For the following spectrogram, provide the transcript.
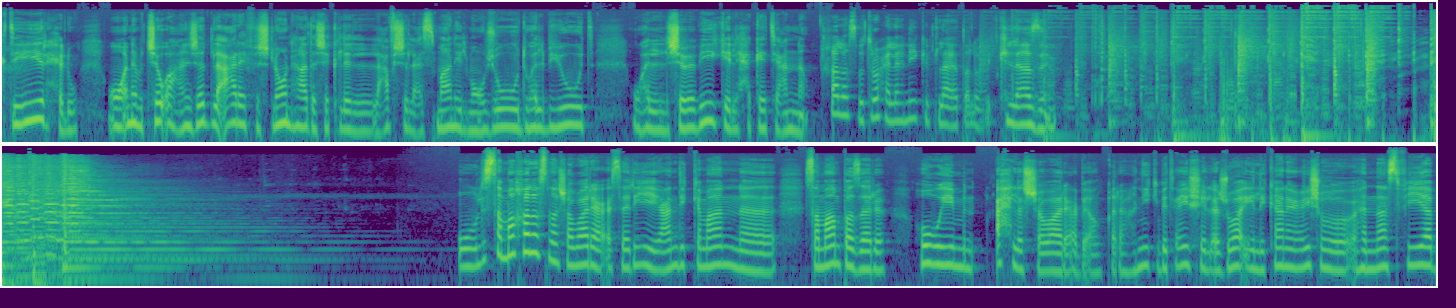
كتير حلو. وأنا متشوقة عن جد لأعرف شلون هذا شكل العفش العثماني الموجود وهالبيوت وهالشبابيك اللي حكيتي عنها. خلص بتروحي لهنيك بتلاقي طلبك لازم. ولسه ما خلصنا شوارع أثرية. عندك كمان آه، سمان بازارة. هو من أحلى الشوارع بأنقرة. هنيك بتعيشي الأجواء اللي كانوا يعيشوا هالناس فيها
